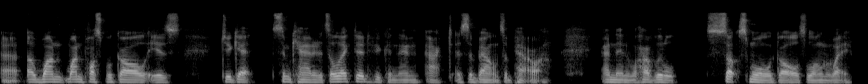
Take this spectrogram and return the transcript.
uh, one, one possible goal is to get some candidates elected who can then act as a balance of power. And then we'll have little smaller goals along the way.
